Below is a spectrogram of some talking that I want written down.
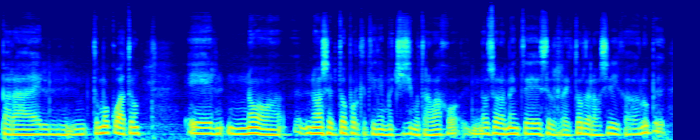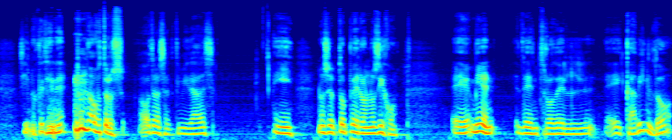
para el tomo 4. Él no, no aceptó porque tiene muchísimo trabajo, no solamente es el rector de la Basílica de Guadalupe, sino que tiene otros, otras actividades. Y no aceptó, pero nos dijo, eh, miren, dentro del eh, cabildo,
